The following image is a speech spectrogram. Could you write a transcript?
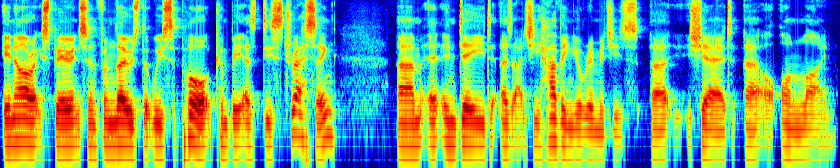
in our experience and from those that we support, can be as distressing um, indeed as actually having your images uh, shared uh, online.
